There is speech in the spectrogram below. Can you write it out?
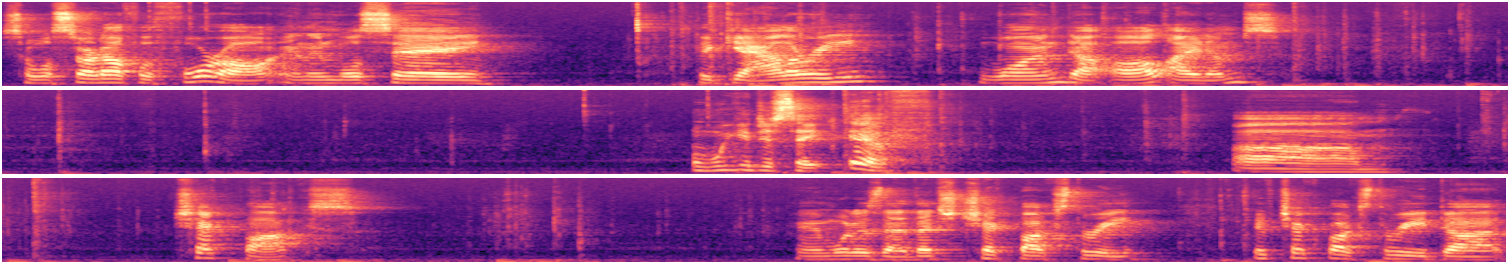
so we'll start off with for all, and then we'll say the gallery one dot all items. And we could just say if um, checkbox. And what is that? That's checkbox 3. If checkbox 3 dot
